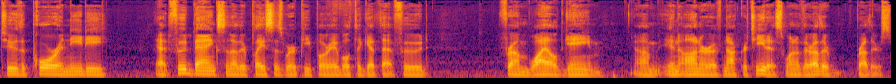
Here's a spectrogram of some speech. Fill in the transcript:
to the poor and needy at food banks and other places where people are able to get that food from wild game um, in honor of Naucratidas, one of their other brothers.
